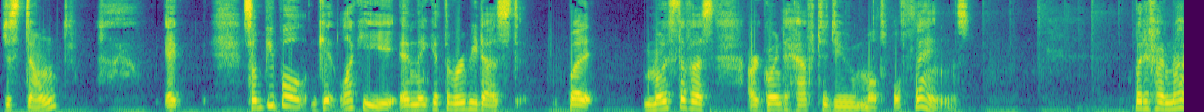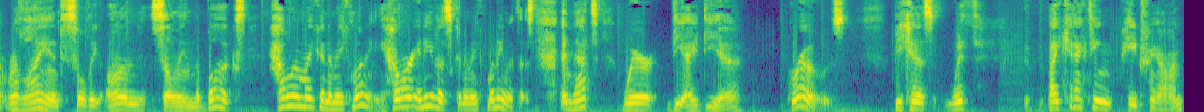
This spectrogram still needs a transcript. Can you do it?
Just don't. It, some people get lucky and they get the ruby dust, but most of us are going to have to do multiple things. But if I'm not reliant solely on selling the books, how am I going to make money? How are any of us going to make money with this? And that's where the idea grows. Because with by connecting Patreon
